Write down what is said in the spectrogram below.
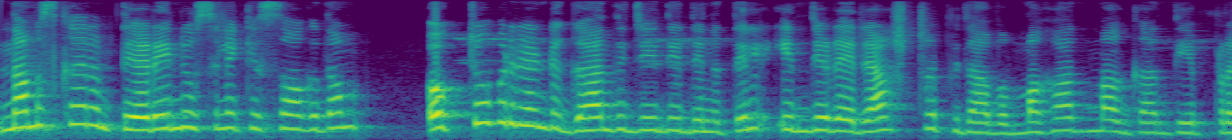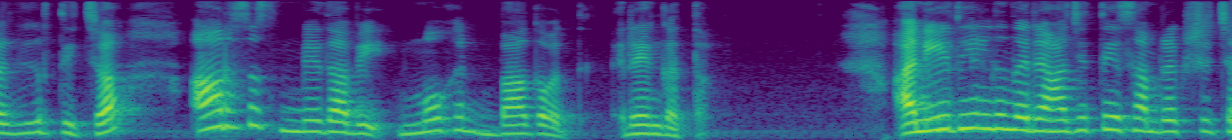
നമസ്കാരം. തേടേ ന്യൂസിലേക്ക് സ്വാഗതം. ഒക്ടോബർ രണ്ട് ഗാന്ധി ജയന്തി ദിനത്തിൽ ഇന്ത്യയുടെ രാഷ്ട്രപിതാവ് മഹാത്മാഗാന്ധിയെ പ്രകീർത്തിച്ച ആർ എസ് എസ് മേധാവി മോഹൻ ഭാഗവത് രംഗത്ത്. അനീതിയിൽ നിന്ന് രാജ്യത്തെ സംരക്ഷിച്ച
